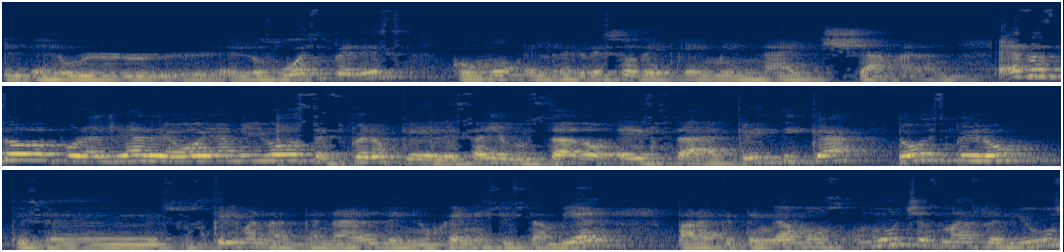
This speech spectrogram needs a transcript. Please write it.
el- los huéspedes como el regreso de M. Night Shyamalan. Eso es todo por el día de hoy amigos, espero que les haya gustado esta crítica. Yo espero que se suscriban al canal de Neogénesis también para que tengamos muchas más reviews.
